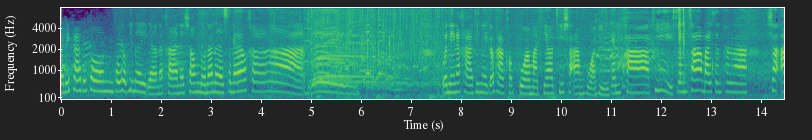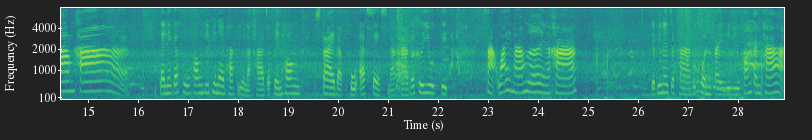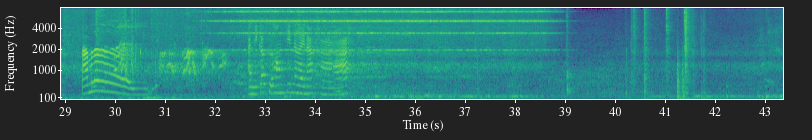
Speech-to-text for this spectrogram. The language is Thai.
วัสดีค่ะทุกคนพบกับพี่เนยอีกแล้วนะคะ ในช่องหนูนาเนยชาแนลค่ะเย้วันนี้นะคะพี่เนยก็พาครอบครัวมาเที่ยวที่ชะอำหัวหินกันค่ะ ที่เซนทราบายเซนทราชะอำค่ะและนี่ก็คือห้องที่พี่เนยพักอยู่นะคะ จะเป็นห้องสไตล์แบบ full access นะคะ ก็คืออยู่ติดสระว่ายน้ำเลยนะคะ เดี๋ยวพี่เนยจะพาทุกคนไปรีวิวห้องกันค่ะ ตามมาเลย อันนี้ก็คือห้องพี่เนยนะคะ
